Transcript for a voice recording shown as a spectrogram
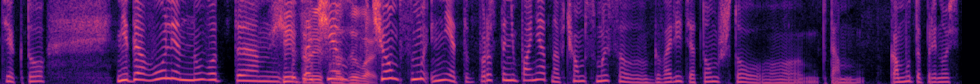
те, кто недоволен. Ну вот, э, Хейтеры зачем, в чем смысл? Нет, просто непонятно, в чем смысл говорить о том, что э, там кому-то приносят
